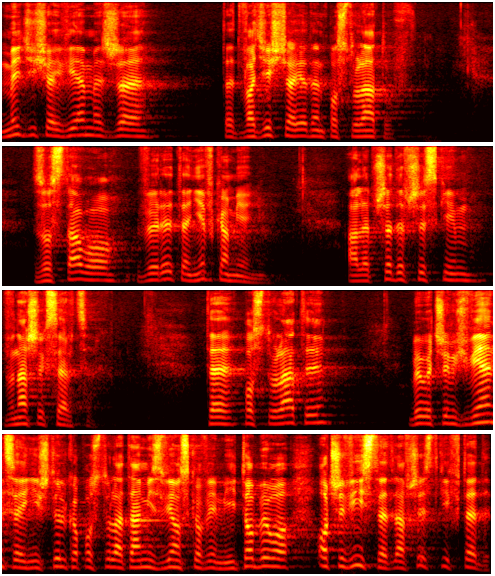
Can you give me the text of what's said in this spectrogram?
my dzisiaj wiemy, że te 21 postulatów zostało wyryte nie w kamieniu, ale przede wszystkim w naszych sercach. Te postulaty były czymś więcej niż tylko postulatami związkowymi. I to było oczywiste dla wszystkich wtedy,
